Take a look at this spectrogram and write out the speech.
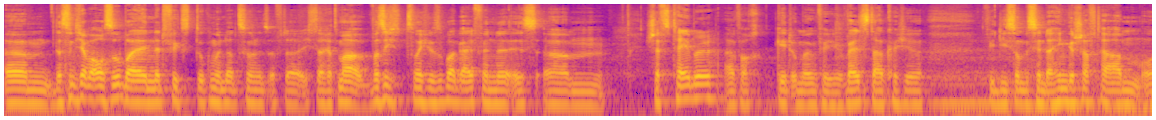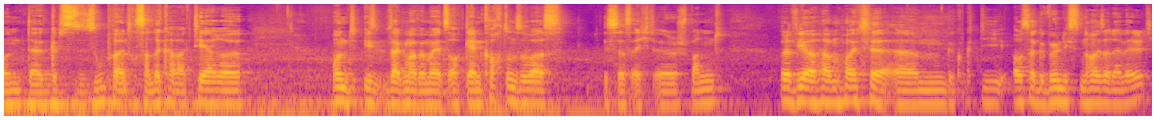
Ähm, das finde ich aber auch so bei Netflix-Dokumentationen jetzt öfter. Ich sag jetzt mal, was ich zum Beispiel super geil finde, ist ähm, Chef's Table. Einfach geht um irgendwelche Weltstar-Köche, wie die es so ein bisschen dahin geschafft haben. Und da gibt es super interessante Charaktere. Und ich sag mal, wenn man jetzt auch gern kocht und sowas, ist das echt äh, spannend. Oder wir haben heute ähm, geguckt, die außergewöhnlichsten Häuser der Welt.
